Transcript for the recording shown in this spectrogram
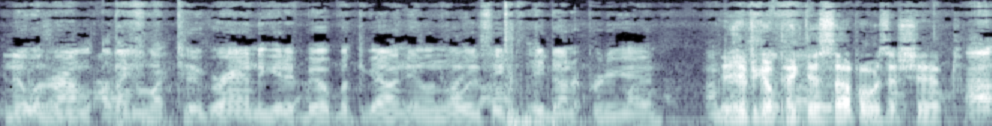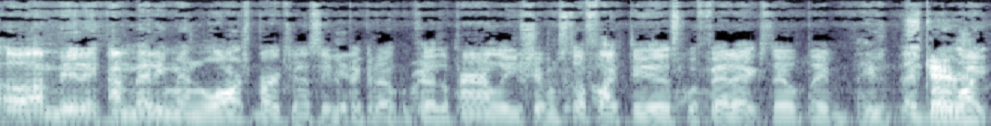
and it was around. I think it was like two grand to get it built. But the guy in Illinois, he he done it pretty good. I'm Did you have to go pick this up, or was it shipped? I uh, I met him, I met him in Lawrenceburg, Tennessee, to pick it up because apparently shipping stuff like this with FedEx, they they he's, they broke like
